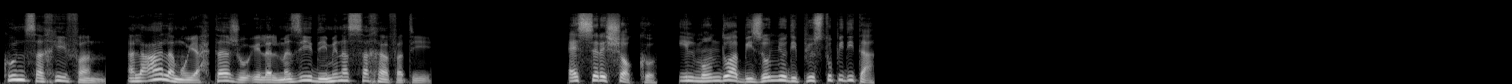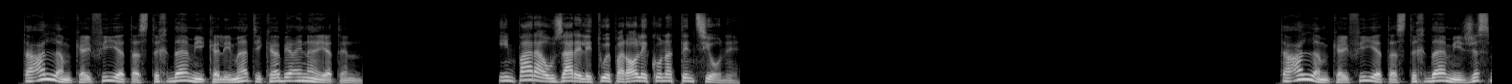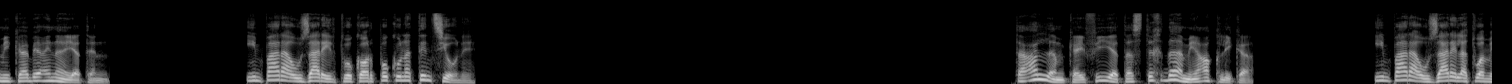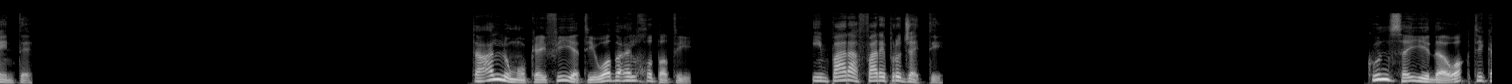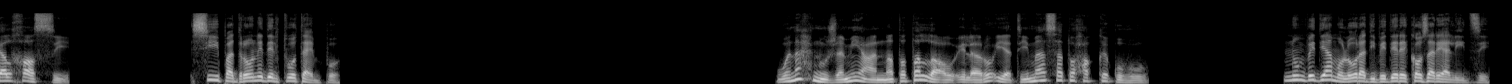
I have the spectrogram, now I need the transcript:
كن سخيفا. العالم يحتاج إلى المزيد من السخافة. Essere sciocco. Il mondo ha bisogno di più stupidità. تعلم كيفية استخدام كلماتك بعناية. Impara a usare le tue parole con attenzione. تعلم كيفية استخدام جسمك بعناية. Impara a usare il tuo corpo con attenzione. تعلم كيفية استخدام عقلك. Impara a usare la tua mente. تعلم كيفية وضع الخطط. Impara a fare progetti. كن سيد وقتك الخاص. Sii padrone del tuo tempo. ونحن جميعا نتطلع إلى رؤية ما ستحققه. Non vediamo l'ora di vedere cosa realizzi.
